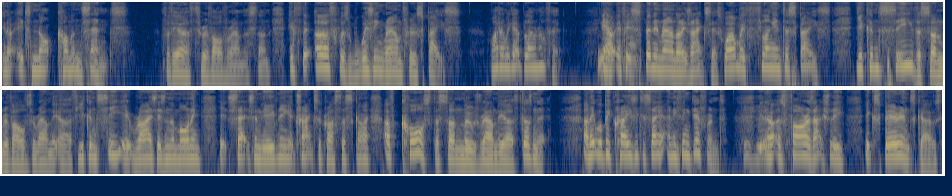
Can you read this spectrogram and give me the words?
you know, it's not common sense for the Earth to revolve around the sun. If the Earth was whizzing round through space, why don't we get blown off it? You yeah, know, if it's spinning round on its axis, why aren't we flung into space? You can see the sun revolves around the Earth. You can see it rises in the morning, it sets in the evening, it tracks across the sky. Of course, the sun moves round the Earth, doesn't it? And it would be crazy to say anything different. Mm-hmm. You know, as far as actually experience goes,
